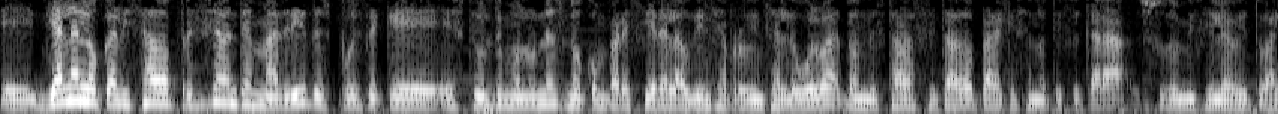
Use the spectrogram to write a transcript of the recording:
eh, ya la han localizado precisamente en Madrid después de que este último lunes no compareciera a la Audiencia Provincial de Huelva, donde estaba citado para que se notificara su domicilio habitual.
